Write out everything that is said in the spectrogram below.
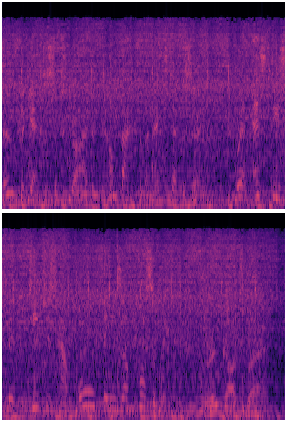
Don't forget to subscribe and come back for the next episode, where S.T. Smith teaches how all things are possible through God's Word.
